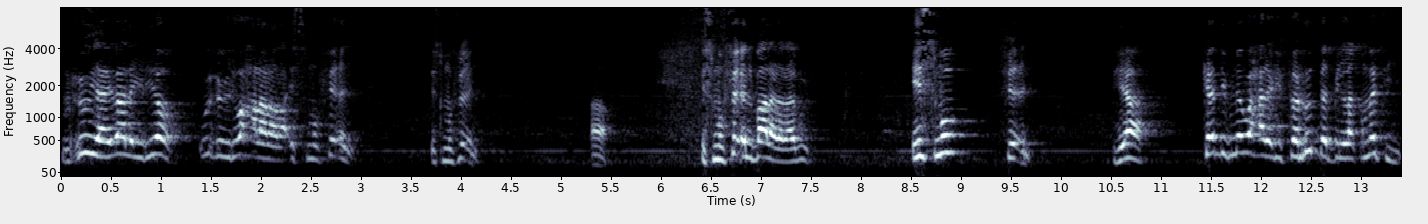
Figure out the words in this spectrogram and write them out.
muxuu yahay ba la yidhi wuxuu yidhi waxaa la dhahdaa ismu ficil ismu ficil. Ismu ficil baa la dhahdaa ismu ficil. Ya kadibna waxaa la yidhi farudda bilaqmatihi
